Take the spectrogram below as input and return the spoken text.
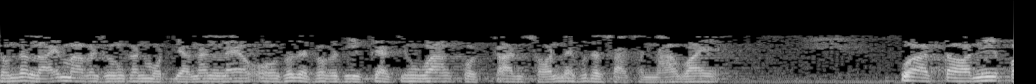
สงฆ์ทั้งหลายมาประชุมกันหมดอย่างนั้นแล้วองค์สมเด็จพระบัณฑิตแก้วจึงวางกฎการสอนในพุทธศาสนาไว้ ว่าตอนนี้ไป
